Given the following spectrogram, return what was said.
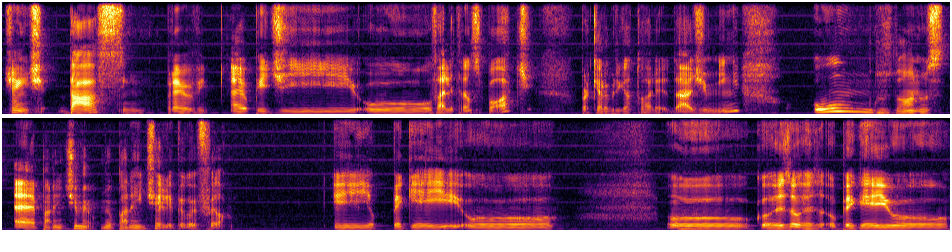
gente, dá sim pra eu vir. Aí eu pedi o Vale Transporte porque era obrigatoriedade minha. Um dos donos é parente meu. Meu parente, ele pegou e foi lá. E eu peguei o. O. Coisa, eu peguei o.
